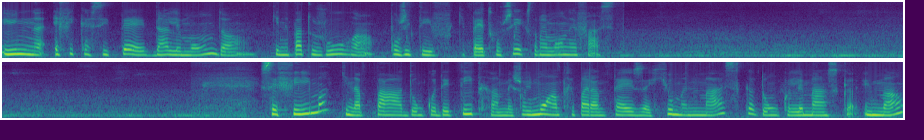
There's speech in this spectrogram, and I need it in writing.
une efficacité dans le monde qui n'est pas toujours positive, qui peut être aussi extrêmement néfaste. Ce film, qui n'a pas donc de titre, mais seulement entre parenthèses Human Mask, donc le masque humain,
